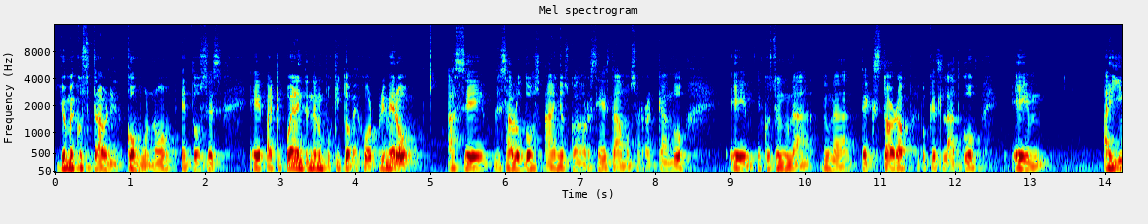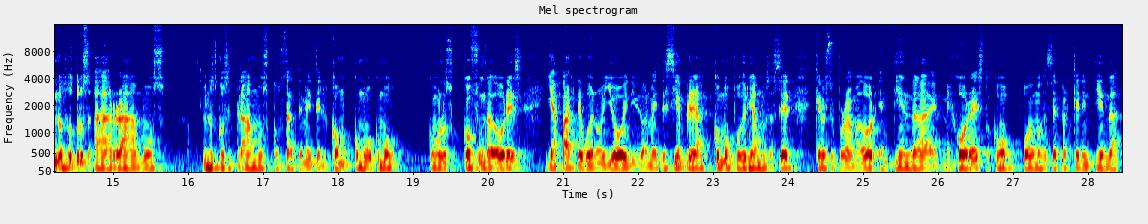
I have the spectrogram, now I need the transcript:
yo me concentraba en el cómo, ¿no? Entonces, eh, para que puedan entender un poquito mejor, primero, hace, les hablo dos años, cuando recién estábamos arrancando, en cuestión de una, de una tech startup, lo que es Latgo, ahí nosotros agarramos y nos concentrábamos constantemente en el cómo, cómo, cómo como los cofundadores y aparte, bueno, yo individualmente, siempre era cómo podríamos hacer que nuestro programador entienda mejor esto, cómo podemos hacer para que él entienda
